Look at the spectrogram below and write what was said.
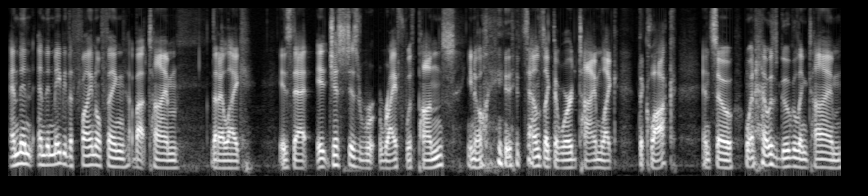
And then and then maybe the final thing about thyme that I like is that it just is r- rife with puns. You know, it sounds like the word time like the clock. And so when I was googling thyme,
